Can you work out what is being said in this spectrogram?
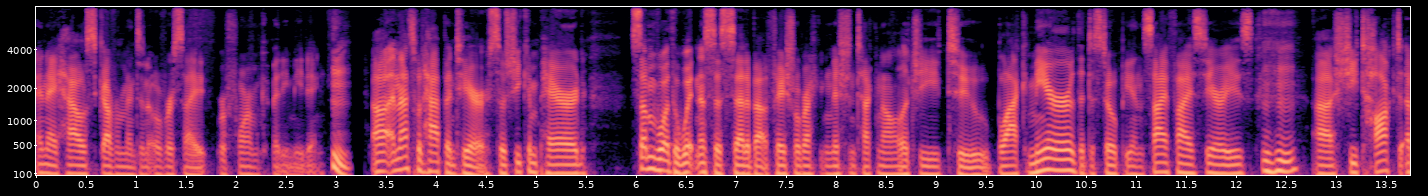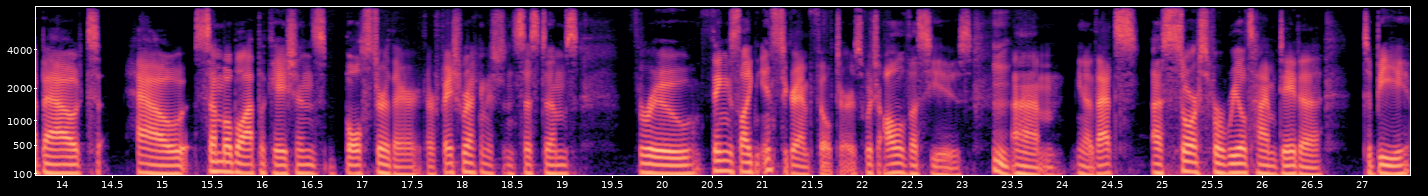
in a House Government and Oversight Reform Committee meeting. Hmm. Uh, and that's what happened here. So she compared some of what the witnesses said about facial recognition technology to Black Mirror, the dystopian sci fi series. Mm-hmm. Uh, she talked about how some mobile applications bolster their, their facial recognition systems through things like Instagram filters, which all of us use. Hmm. Um, you know, that's a source for real time data to be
